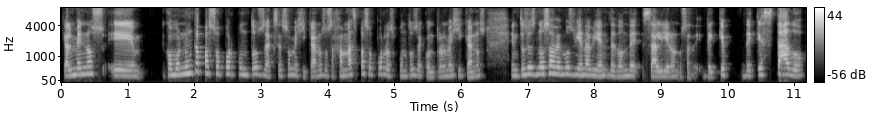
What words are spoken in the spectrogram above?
que al menos... Eh, como nunca pasó por puntos de acceso mexicanos, o sea, jamás pasó por los puntos de control mexicanos, entonces no sabemos bien a bien de dónde salieron, o sea, de, qué, de qué estado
